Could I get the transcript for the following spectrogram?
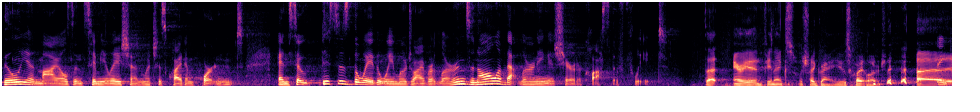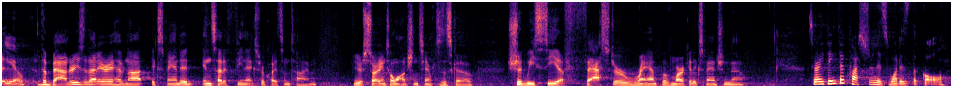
billion miles in simulation, which is quite important. And so this is the way the Waymo driver learns, and all of that learning is shared across the fleet. That area in Phoenix, which I grant you is quite large. uh, Thank you. The boundaries of that area have not expanded inside of Phoenix for quite some time. You're starting to launch in San Francisco. Should we see a faster ramp of market expansion now? So I think the question is what is the goal?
